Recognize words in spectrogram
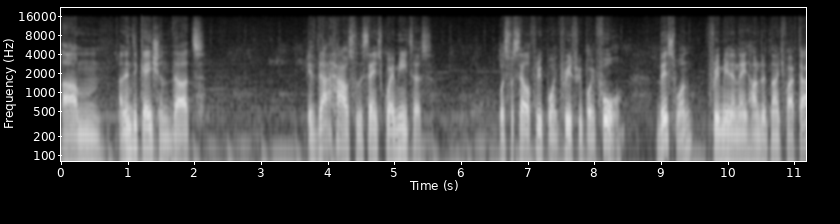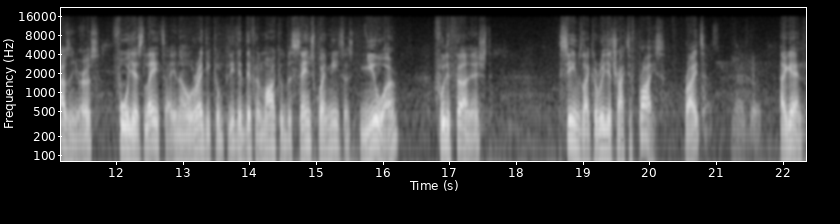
um, an indication that if that house for the same square meters was for sale 3.3, 3.4, this one, 3,895,000 euros, four years later in an already completely different market with the same square meters, newer, fully furnished, seems like a really attractive price, right? Again,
